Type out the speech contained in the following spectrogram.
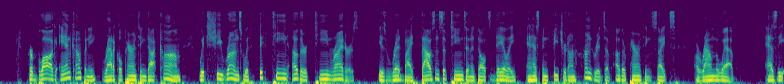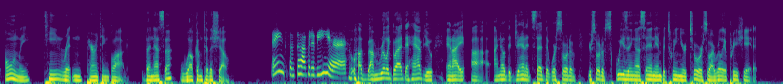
Her blog and company, radicalparenting.com, which she runs with 15 other teen writers, is read by thousands of teens and adults daily and has been featured on hundreds of other parenting sites around the web as the only teen written parenting blog. Vanessa, welcome to the show. Thanks. I'm so happy to be here. Well, I'm really glad to have you, and I uh, I know that Janet said that we're sort of you're sort of squeezing us in in between your tour, so I really appreciate it.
